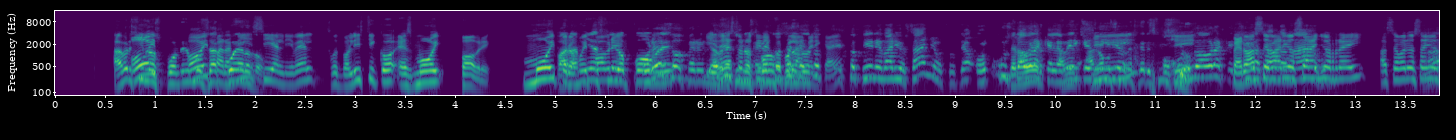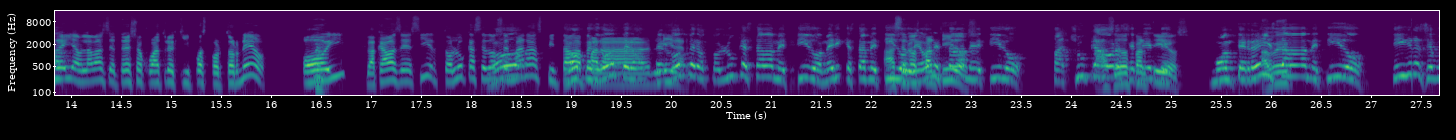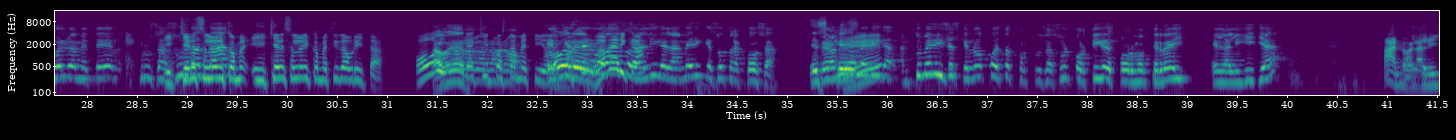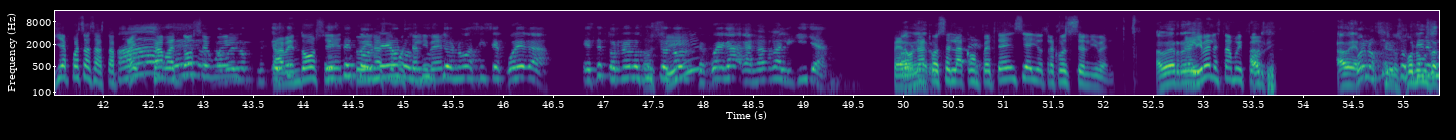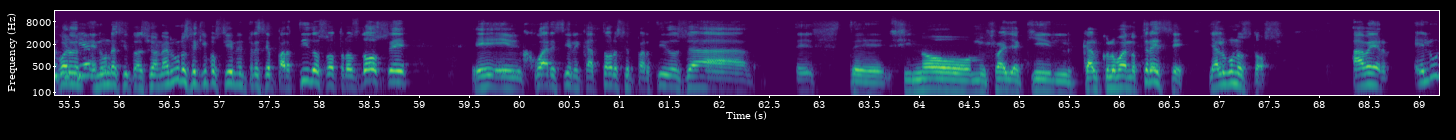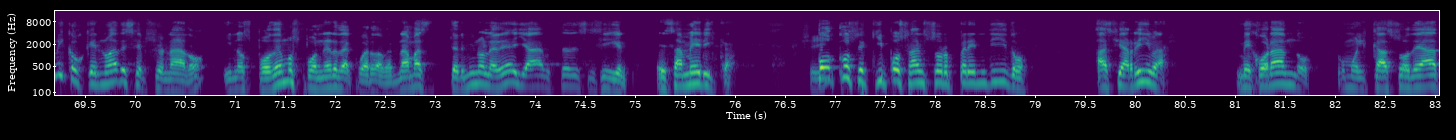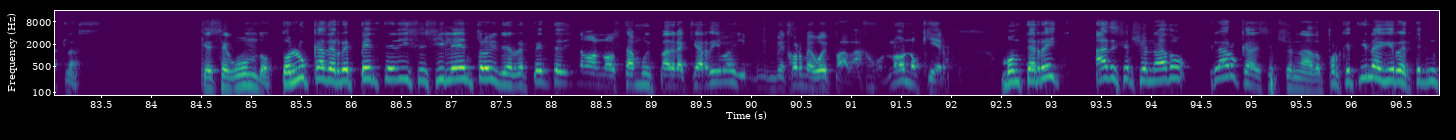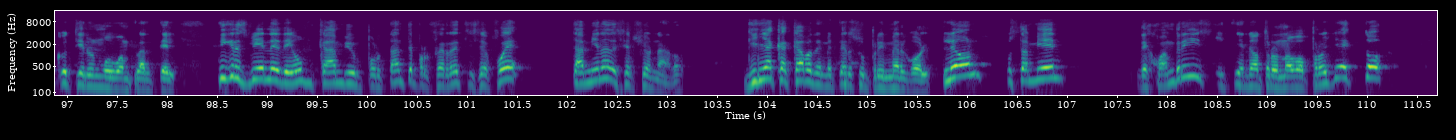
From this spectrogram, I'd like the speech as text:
A ver si Hoy, nos ponemos hoy de para acuerdo. mí sí, el nivel futbolístico es muy pobre. Muy, Para pero muy pobre. sido Por pobre. eso, pero y de eso no tiene esto- culpa la esto- América, ¿eh? Esto tiene varios años, o sea, justo Pero ahora ver, que la ver, América un ejercicio. Sí, justo ahora que Pero Chivas hace varios años, Rey, hace varios años, Ah. Rey, hablabas de tres o cuatro equipos por torneo. Hoy, lo acabas de decir, Toluca hace dos No, semanas pintaba No, perdón, para pero, líder. perdón, pero Toluca estaba metido, América está metido, Hace León partidos. estaba metido, Pachuca hace ahora se partidos. mete, Monterrey estaba metido, Tigres se vuelve a meter, Cruz Azul ¿Y quién, es el único. ¿Y quién es el único metido ahorita? Hoy, ver. ¿qué No, equipo no, está metido? El que robando América. la Liga, el América es otra cosa. Es Pero a mí no que me digas, tú me dices que no apuestas por Cruz Azul, por Tigres, por Monterrey en la liguilla. Ah, no, en la liguilla puestas hasta. Ah, caben bueno, 12, güey. bueno, caben 12. Este tú dirás torneo nos el guste nivel. o no, así se juega. Este torneo nos Pues guste o no, sí. se juega a ganar la liguilla. Pero A una ver. cosa es la competencia y otra cosa es el nivel. a ver, El Rey, nivel está muy pobre. a ver, Bueno, si nos ponemos de acuerdo en, una situación, algunos equipos tienen 13 partidos, otros 12, eh, Juárez tiene 14 partidos ya, este, si no me falla aquí el cálculo, bueno, 13 y algunos 12. A ver, el único que no ha decepcionado, y nos podemos poner de acuerdo, a ver, nada más termino la idea y ya ustedes se siguen, es América. Sí. Pocos equipos han sorprendido hacia arriba, mejorando, como el caso de Atlas, que segundo. Toluca de repente dice, sí le entro, y de repente, dice, no, no, está muy padre aquí arriba y mejor me voy para abajo. No, no quiero. Monterrey ha decepcionado, claro que ha decepcionado, porque tiene Aguirre técnico y tiene un muy buen plantel. Tigres viene de un cambio importante porque Ferretti se fue, también ha decepcionado. Guiñac acaba de meter su primer gol. León, pues también de Juan Briz y tiene otro nuevo proyecto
